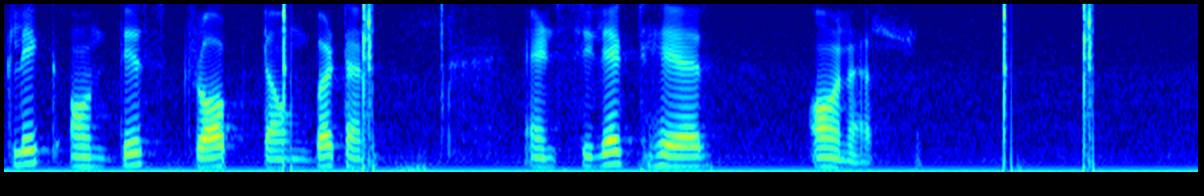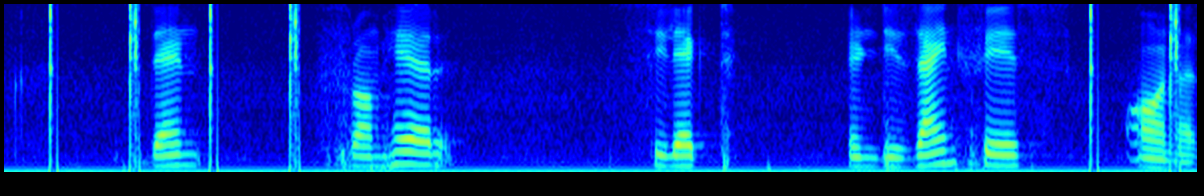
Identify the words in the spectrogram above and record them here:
Click on this drop down button and select here owner then from here select in design phase owner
